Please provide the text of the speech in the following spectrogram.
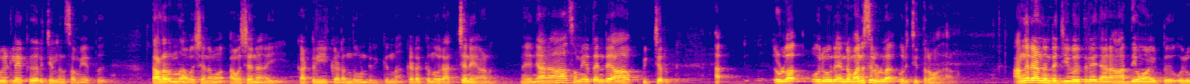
വീട്ടിലേക്ക് കയറി ചെല്ലുന്ന സമയത്ത് തളർന്ന് അവശന അവശനായി കട്ടിലിൽ കിടന്നുകൊണ്ടിരിക്കുന്ന കിടക്കുന്ന ഒരു അച്ഛനെയാണ് ഞാൻ ആ സമയത്ത് എന്റെ ആ പിക്ചർ ഉള്ള ഒരു എന്റെ മനസ്സിലുള്ള ഒരു ചിത്രം അതാണ്. അങ്ങനെയാണ് എന്റെ ജീവിതത്തിലെ ഞാൻ ആദ്യമായിട്ട് ഒരു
